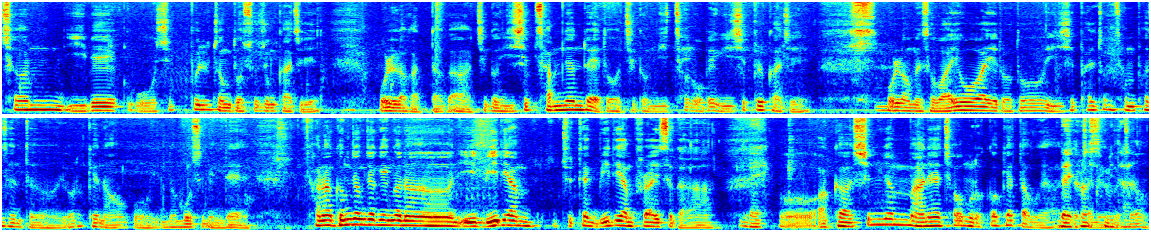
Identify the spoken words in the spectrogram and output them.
2,250불 정도 수준까지 올라갔다가 지금 23년도에도 지금 2,520불까지 올라오면서 YOY로도 28.3% 이렇게 나오고 있는 모습인데 하나 긍정적인 거는 이 미디엄 주택 미디엄 프라이스가 네, 어 아까 10년 만에 처음으로 꺾였다고요. 네. 그렇습니다. 그죠?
